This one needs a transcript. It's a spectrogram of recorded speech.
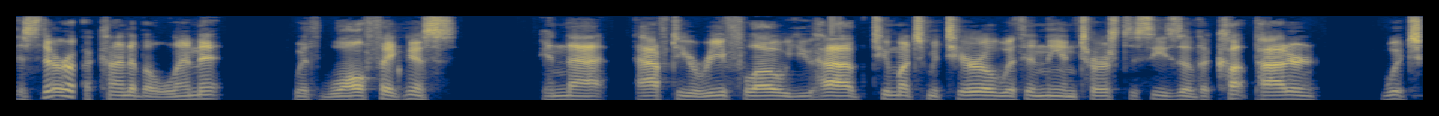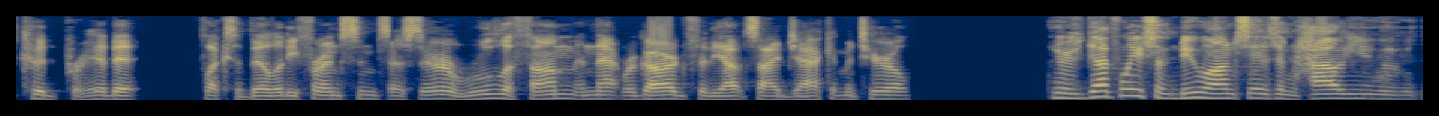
is there a kind of a limit with wall thickness in that after your reflow, you have too much material within the interstices of the cut pattern, which could prohibit flexibility, for instance? Is there a rule of thumb in that regard for the outside jacket material? There's definitely some nuances in how you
